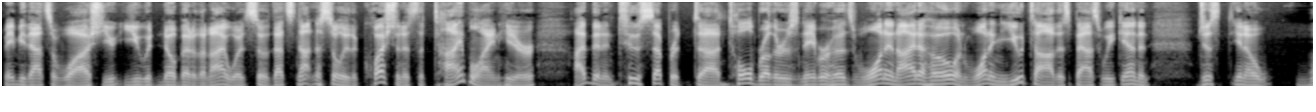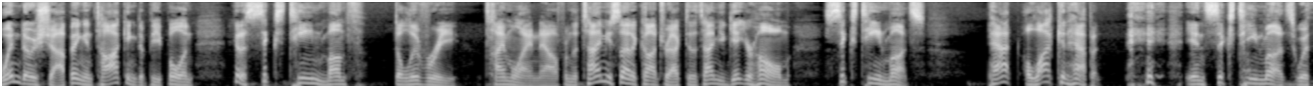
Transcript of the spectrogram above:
maybe that's a wash. You you would know better than I would, so that's not necessarily the question. It's the timeline here. I've been in two separate uh, Toll Brothers neighborhoods, one in Idaho and one in Utah this past weekend, and just you know window shopping and talking to people, and you got a 16 month delivery timeline now from the time you sign a contract to the time you get your home. 16 months. Pat, a lot can happen in 16 months with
